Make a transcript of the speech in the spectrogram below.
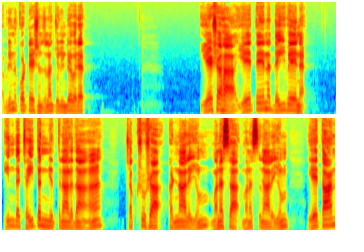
அப்படின்னு கொட்டேஷன்ஸ்லாம் சொல்லிகிட்டே வரார் ஏஷா ஏத்தேன தெய்வேன. இந்த சைத்தன்யத்தினால தான் சக்ஷுஷா கண்ணாலையும் மனசா மனசினாலையும் ஏதான்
